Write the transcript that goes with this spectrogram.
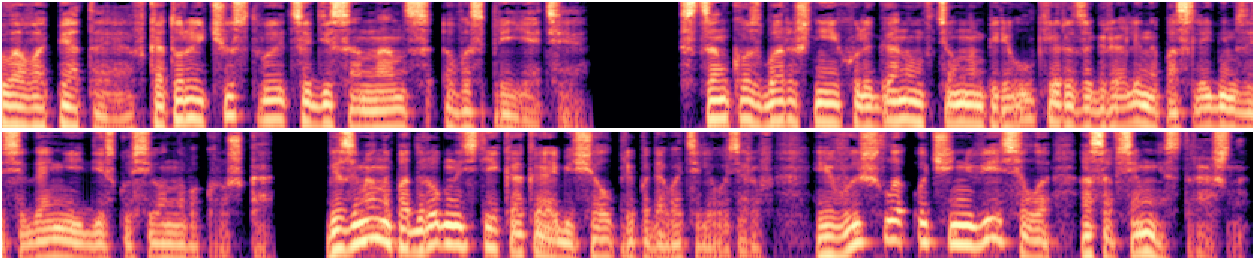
Глава пятая, в которой чувствуется диссонанс восприятия. Сценку с барышней и хулиганом в темном переулке разыграли на последнем заседании дискуссионного кружка. Без имен и подробностей, как и обещал преподаватель Озеров. И вышло очень весело, а совсем не страшно.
